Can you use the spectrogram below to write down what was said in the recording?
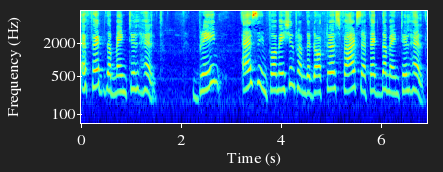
affect the mental health. Brain as information from the doctors, fats affect the mental health.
